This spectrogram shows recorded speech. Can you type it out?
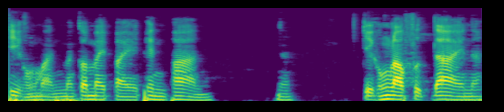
ที่ของมัน มันก็ไม่ไปเพ่นพ่านนะจิตของเราฝึกได้นะ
